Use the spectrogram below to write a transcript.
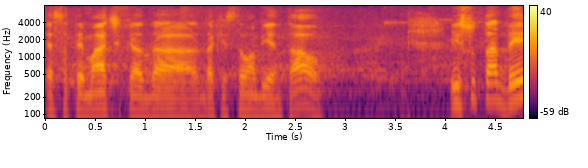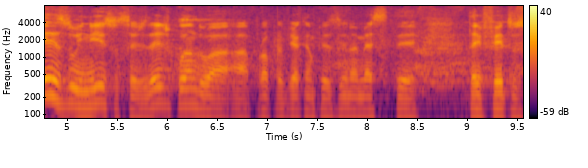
essa temática da, da questão ambiental, isso está desde o início, ou seja, desde quando a, própria Via Campesina, MST, tem feito os,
